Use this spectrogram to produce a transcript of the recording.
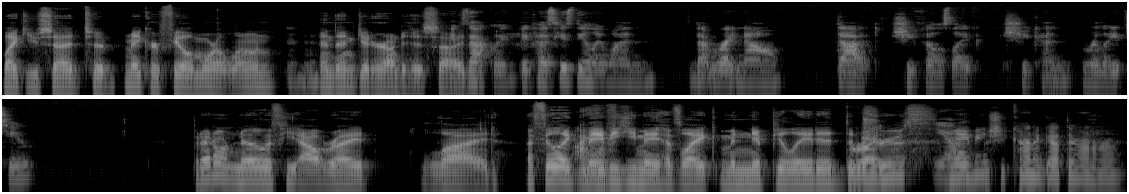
like you said, to make her feel more alone hmm and then get her onto his side. Exactly. Because he's the only one that right now that she feels like she can relate to. But I don't know if he outright lied. I feel like I maybe have- he may have like manipulated the Right. truth, Yeah. maybe. But she kind of got there on her own.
